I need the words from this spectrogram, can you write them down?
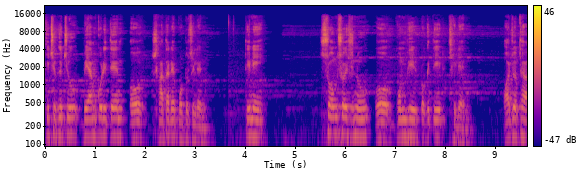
কিছু কিছু ব্যায়াম করিতেন ও সাঁতারে পটু ছিলেন। তিনি শ্রম সহিষ্ণু ও গম্ভীর প্রকৃতির ছিলেন। অযথা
